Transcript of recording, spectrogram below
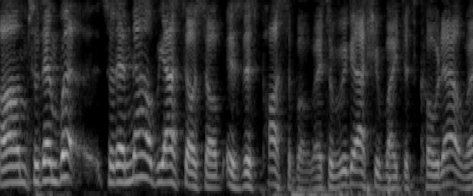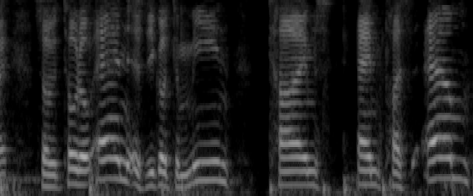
Um, so then, so then now we ask ourselves, is this possible, right? So we can actually write this code out, right? So total n is equal to mean times n plus m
